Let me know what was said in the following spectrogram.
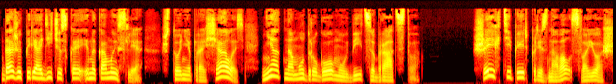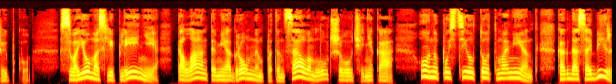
даже периодическое инакомыслие, что не прощалось ни одному другому убийце братства. Шейх теперь признавал свою ошибку — в своем ослеплении, талантами и огромным потенциалом лучшего ученика — он упустил тот момент, когда Сабир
